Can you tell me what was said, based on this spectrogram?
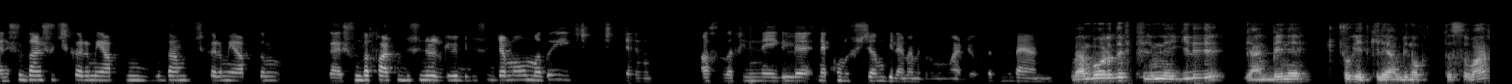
hani şuradan şu çıkarımı yaptım, buradan bu çıkarımı yaptım. Yani şunda farklı düşünürüz gibi bir düşüncem olmadığı için aslında filmle ilgili ne konuşacağımı bilememe durumum vardı yoksa filmi beğendim. Ben bu arada filmle ilgili yani beni çok etkileyen bir noktası var.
